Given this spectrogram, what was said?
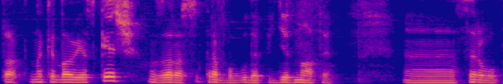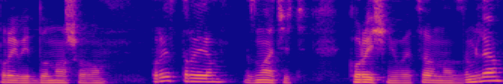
Так, накидав я скетч. Зараз треба буде під'єднати е, сервопривід до нашого пристрою. Значить, коричневе це в нас земля.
